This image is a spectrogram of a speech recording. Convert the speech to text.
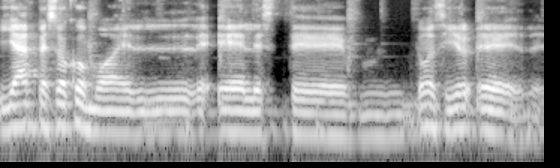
Y ya empezó como el, el este, ¿cómo decir? Eh,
